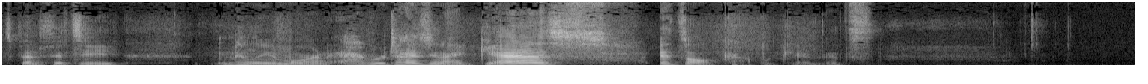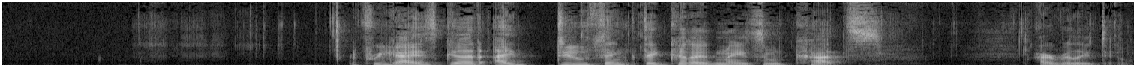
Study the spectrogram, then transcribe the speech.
spend 50 million more on advertising, I guess. It's all complicated. It's Free Guy is good. I do think they could have made some cuts. I really do.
